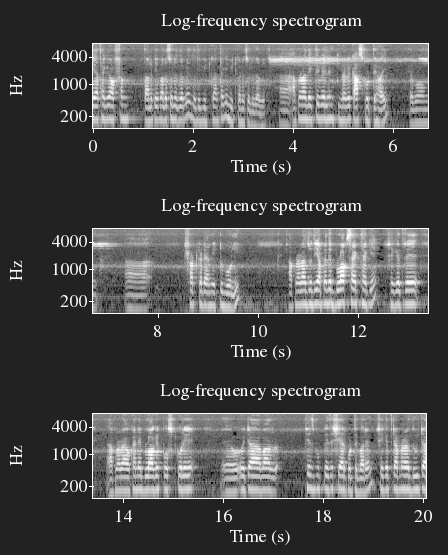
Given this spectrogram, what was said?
দেওয়া থাকে অপশন তাহলে পেপালে চলে যাবে। যদি বিটকয়েন থাকে বিটকয়েনে চলে যাবে। আপনারা দেখতে পেলেন কীভাবে কাজ করতে হয় এবং শর্টকাটে আমি একটু বলি। আপনারা যদি আপনাদের ব্লগ সাইট থাকে, সেক্ষেত্রে আপনারা ওখানে ব্লগে পোস্ট করে ওইটা আবার ফেসবুক পেজে শেয়ার করতে পারেন। সেক্ষেত্রে আপনারা দুইটা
